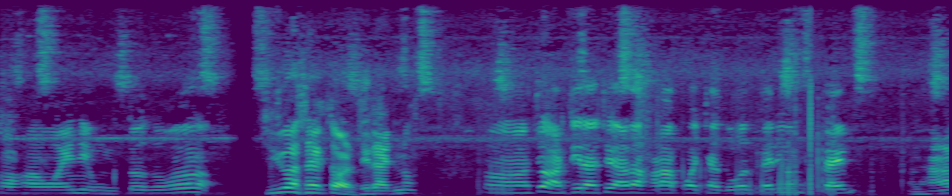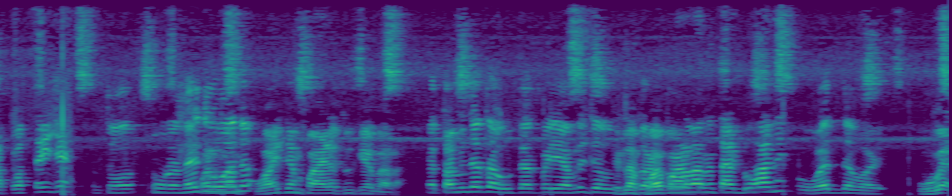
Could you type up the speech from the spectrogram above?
હા હા હોયની ઊંઘ તો. જુઓ છે તો અડધી રાતનો. ચો અડધી રાત છે હાડા પહોંચ્યા જુઓ કરી ટાઈમ અને હાડા થઈ જાય. તો તોરે નહીં પણ જોવાના મને પાડે તું કે પેલા? તમે નતા ઉતાર પછી આપણે જવું એટલે ભોય પાડવાના તાર ડોહા ને? હોય જ ને વળી. ઉવે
